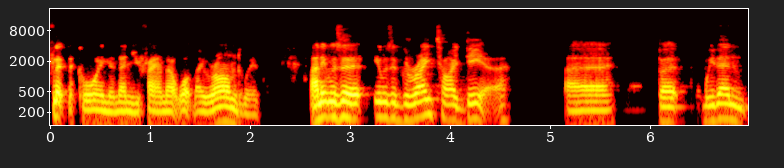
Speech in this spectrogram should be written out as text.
flipped the coin and then you found out what they were armed with and it was a it was a great idea uh, but we then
